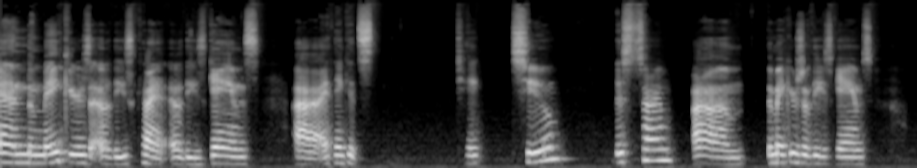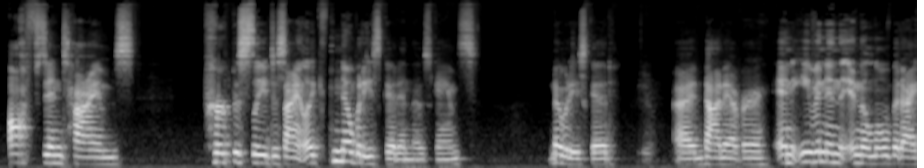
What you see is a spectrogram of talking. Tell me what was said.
And the makers of these kind of these games, uh, I think it's Take Two this time. Um, the makers of these games oftentimes purposely designed. like nobody's good in those games. Nobody's good. Yeah. Uh, not ever. And even in in the little bit I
